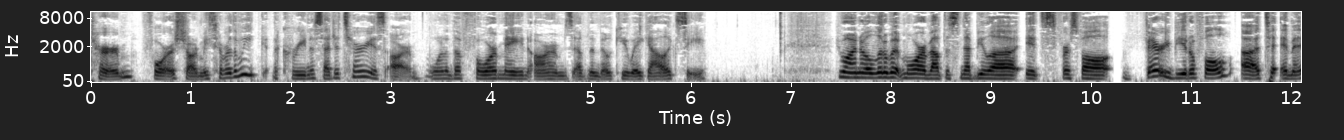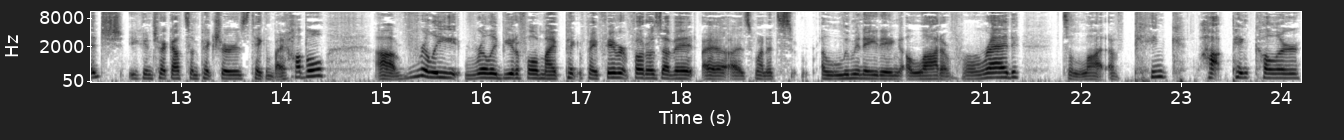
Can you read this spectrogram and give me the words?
term for astronomy term of the week the Carina Sagittarius arm, one of the four main arms of the Milky Way galaxy. If you want to know a little bit more about this nebula, it's first of all very beautiful uh, to image. You can check out some pictures taken by Hubble. Uh, really, really beautiful. My my favorite photos of it uh, is when it's illuminating a lot of red. It's a lot of pink, hot pink color.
